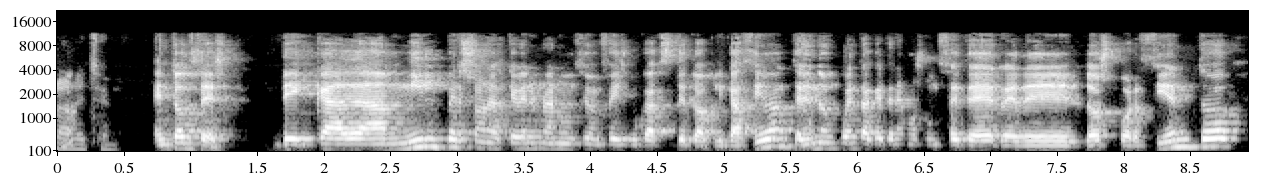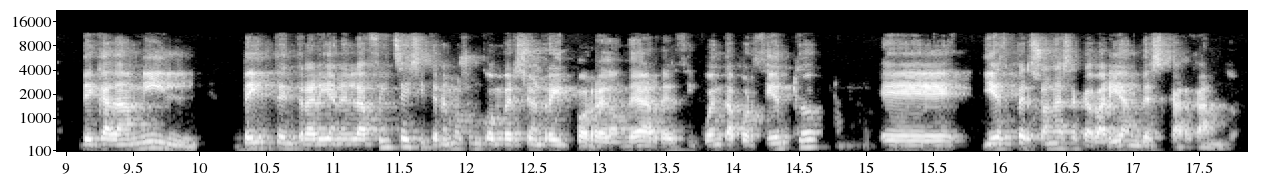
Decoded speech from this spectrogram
Entonces, de cada mil personas que ven un anuncio en Facebook Ads de tu aplicación, teniendo en cuenta que tenemos un CTR del 2%, de cada mil, 20 entrarían en la ficha y si tenemos un conversion rate por redondear del 50%, 10 eh, personas acabarían descargando.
